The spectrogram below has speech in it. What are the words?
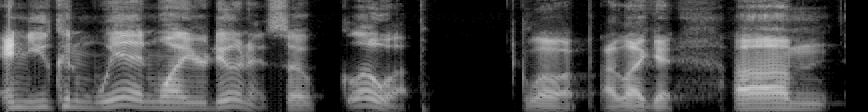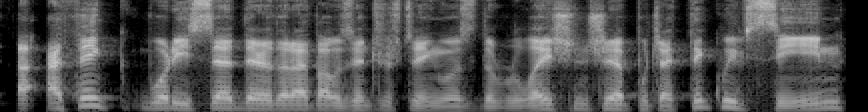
and you can win while you're doing it. So glow up. Glow up. I like it. Um, I think what he said there that I thought was interesting was the relationship, which I think we've seen.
